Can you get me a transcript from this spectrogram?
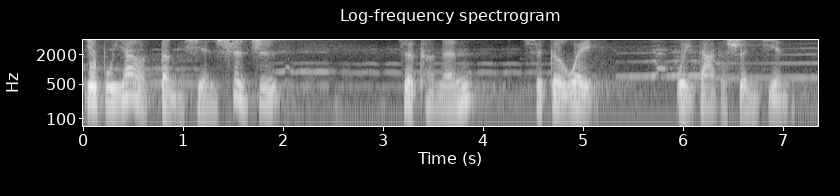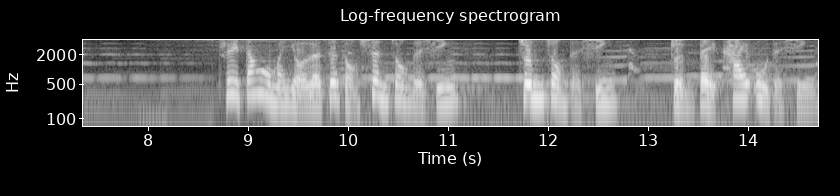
也不要等闲视之。这可能是各位伟大的瞬间。所以，当我们有了这种慎重的心、尊重的心、准备开悟的心。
